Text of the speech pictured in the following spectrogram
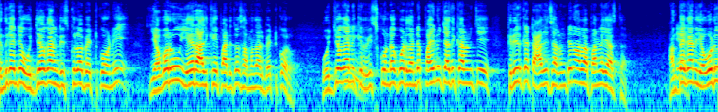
ఎందుకంటే ఉద్యోగాన్ని రిస్క్లో పెట్టుకొని ఎవరు ఏ రాజకీయ పార్టీతో సంబంధాలు పెట్టుకోరు. ఉద్యోగానికి రిస్క్ ఉండకూడదు అంటే పైనుంచి అధికారుల నుంచి క్లియర్ కట్ ఆదేశాలు ఉంటేనే వాళ్ళ పనులు చేస్తారు. అంతేగాని ఎవడు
